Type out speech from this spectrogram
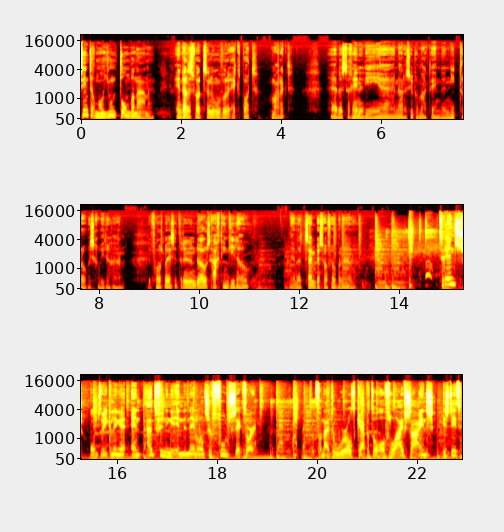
20 miljoen ton bananen. En dat is wat ze noemen voor de exportmarkt. Uh, dus degene die uh, naar de supermarkten in de niet-tropische gebieden gaan. Volgens mij zit er in een doos 18 kilo. En dat zijn best wel veel bananen. Trends, ontwikkelingen en uitvindingen in de Nederlandse foodsector. Vanuit de World Capital of Life Science is dit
